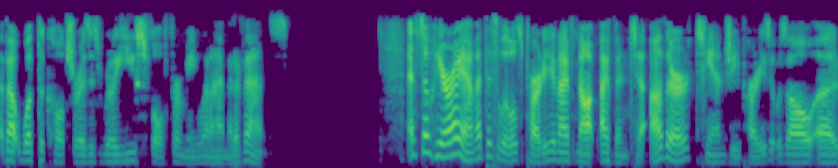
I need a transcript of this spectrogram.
about what the culture is is really useful for me when I'm at events. And so here I am at this Littles party, and I've not I've been to other TNG parties. It was all uh,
